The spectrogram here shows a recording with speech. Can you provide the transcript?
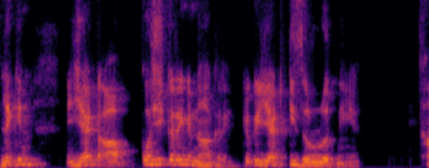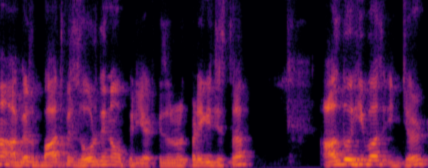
लेकिन येट आप कोशिश करेंगे ना करें, क्योंकि येट की ज़रूरत नहीं है। हाँ अगर बात पे ज़ोर देना हो, फिर येट की ज़रूरत पड़ेगी। जिस तरह दो ही वॉज़ इंजर्ड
